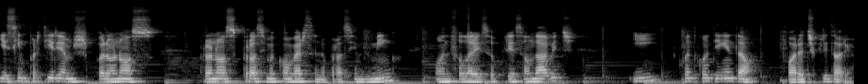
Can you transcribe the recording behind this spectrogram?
E assim partiremos para o nosso para a nossa próxima conversa no próximo domingo, onde falarei sobre criação de hábitos. E conto contigo então, fora do escritório.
